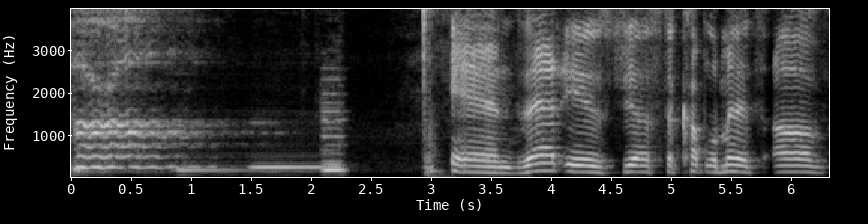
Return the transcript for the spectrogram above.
for all. And that is just a couple of minutes of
